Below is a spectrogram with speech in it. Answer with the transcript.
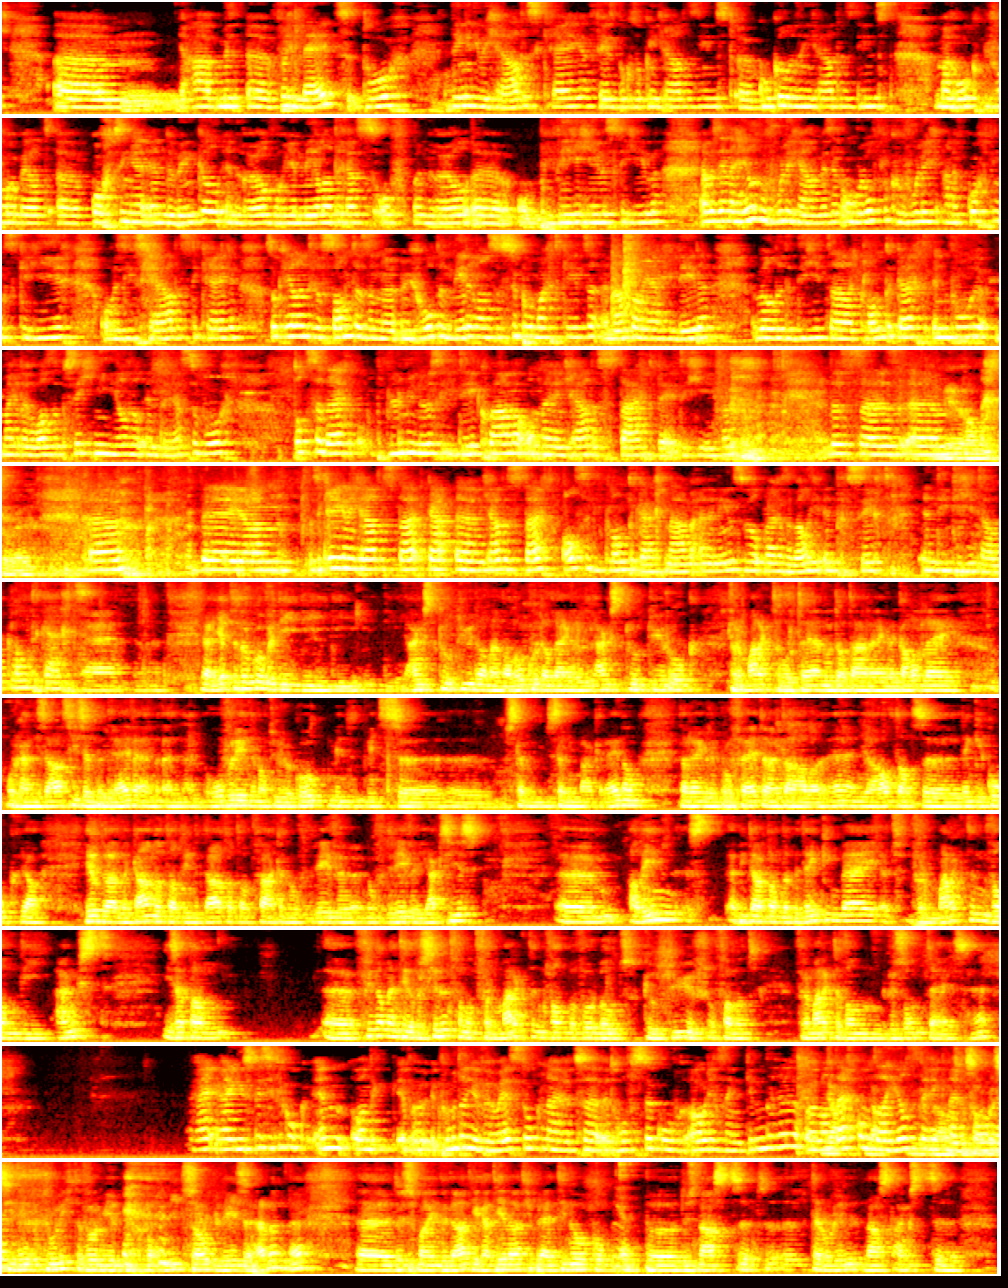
um, ja, uh, verleid door dingen die we gratis krijgen. Facebook is ook een gratis dienst, uh, Google is een gratis dienst, maar ook bijvoorbeeld uh, kortingen in de winkel in ruil voor je mailadres of in ruil om privégegevens te geven. En we zijn daar heel gevoelig aan. We zijn ongelooflijk gevoelig aan een kortingsje hier of eens iets gratis te krijgen. Dat is ook heel interessant. Het is een, een grote Nederlandse supermarktketen. Een aantal jaar geleden wilde de digitale klantenkaart invoeren, maar er was op zich niet heel veel interesse voor. Tot ze daar op het lumineuze idee kwamen om daar een gratis staart bij te geven. Dus, uh, um, Nederlanders toch? Uh, bij, um, ze kregen een gratis, staart, uh, gratis staart als ze die klantenkaart namen. En ineens waren ze wel geïnteresseerd in die digitale klantenkaart. ja, je hebt het ook over die, die, die, die angstcultuur dan. En dan ook hoe dat eigenlijk die angstcultuur ook vermarkt wordt. Hè, en hoe dat daar eigenlijk allerlei organisaties en bedrijven en, en, en overheden natuurlijk ook, met, met uh, stemmingmakerij dan, daar eigenlijk profijt uit halen. Hè. En je haalt dat uh, denk ik ook ja, heel duidelijk aan dat dat inderdaad dat dat vaak een overdreven, overdreven reactie is. Um, alleen heb ik daar dan de bedenking bij, het vermarkten van die angst, is dat dan fundamenteel verschillend van het vermarkten van bijvoorbeeld cultuur of van het vermarkten van gezondheid. Hè? Ga je, ga je nu specifiek ook in, want ik, ik vermoed dat je verwijst ook naar het, uh, het hoofdstuk over ouders en kinderen, uh, want daar komt ja, al heel sterk naar voren. Dat zal misschien even toelichten voor wie het nog niet zou gelezen hebben. Hè. Uh, dus, maar inderdaad, je gaat heel uitgebreid in ook op, ja. op dus naast, het, naast angst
